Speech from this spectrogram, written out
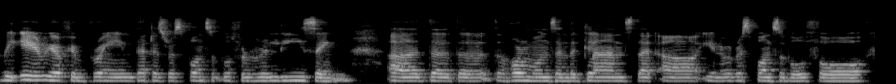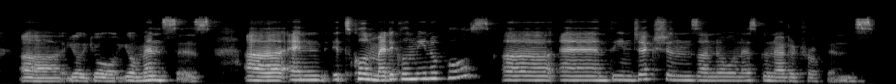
the area of your brain that is responsible for releasing uh, the, the the hormones and the glands that are you know responsible for uh, your your your menses. Uh, and it's called medical menopause uh, and the injections are known as gonadotropins.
